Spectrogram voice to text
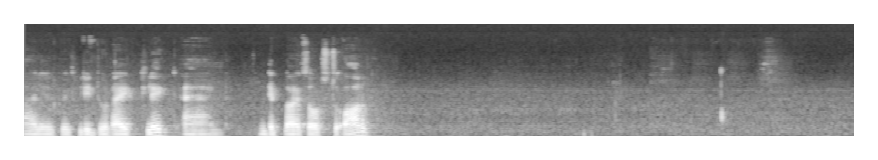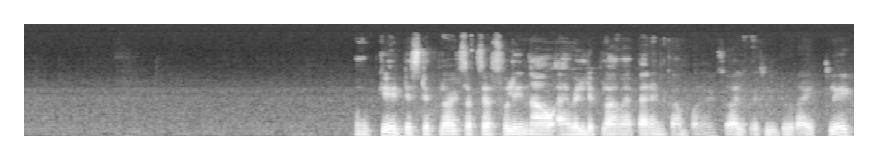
I'll quickly do right click and deploy source to org. Okay it is deployed successfully. Now I will deploy my parent component. So I'll quickly do right click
